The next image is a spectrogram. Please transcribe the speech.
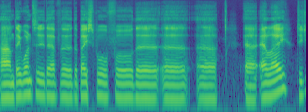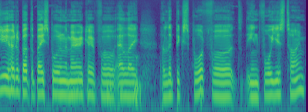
um, they want to have the the baseball for the uh, uh uh, LA. Did you heard about the baseball in America for LA Olympic sport for in four years' time?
